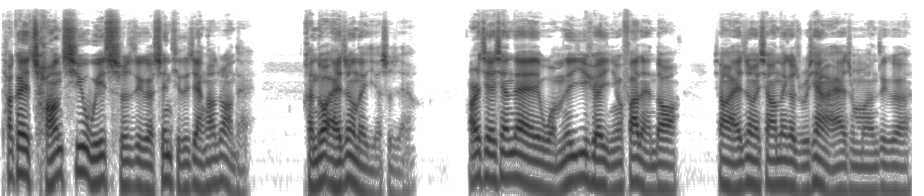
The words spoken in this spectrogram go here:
它可以长期维持这个身体的健康状态。很多癌症的也是这样，而且现在我们的医学已经发展到，像癌症，像那个乳腺癌什么这个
